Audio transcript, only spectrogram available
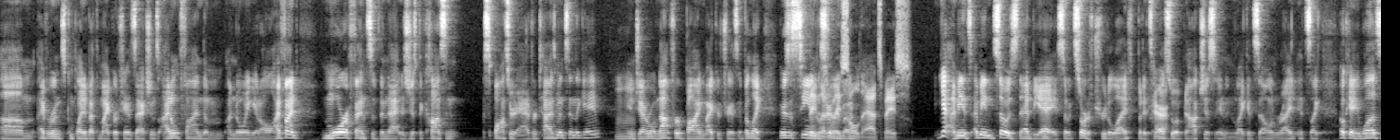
Um, everyone's complaining about the microtransactions. I don't find them annoying at all. I find more offensive than that is just the constant sponsored advertisements in the game in general. Not for buying microtransactions, but like there's a scene Mm-hmm. They in the literally sold ad space. yeah, I mean, it's I mean, so is the NBA, so it's sort of true to life, but it's Sure. also obnoxious in like its own right. It's like, okay, well, it's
